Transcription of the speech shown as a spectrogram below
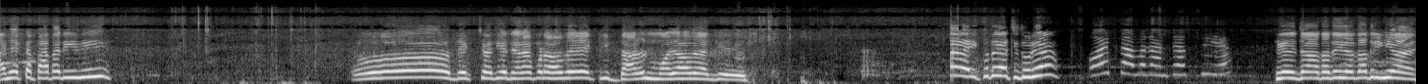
আমি একটা পাতা নিয়ে নি। ও দেখছ আজকে নেড়াপড়া হবে কি দারুণ মজা হবে আজকে। এই কোথায় যাচ্ছি দৌড়িয়া? ঠিক আছে যা তাড়াতাড়ি তাড়াতাড়ি নিয়ে আয়।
